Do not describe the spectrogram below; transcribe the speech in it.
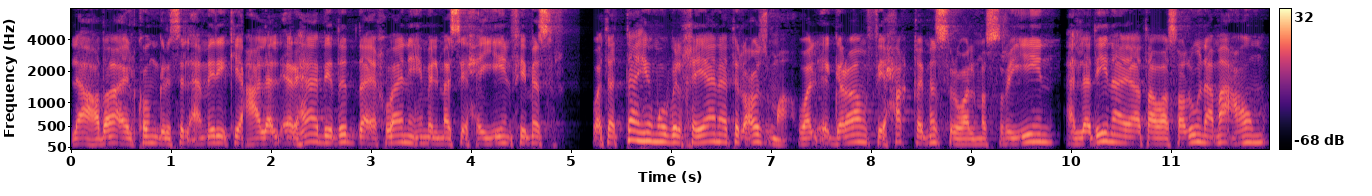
لأعضاء الكونغرس الأمريكي على الإرهاب ضد إخوانهم المسيحيين في مصر وتتهموا بالخيانة العظمى والإجرام في حق مصر والمصريين الذين يتواصلون معهم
